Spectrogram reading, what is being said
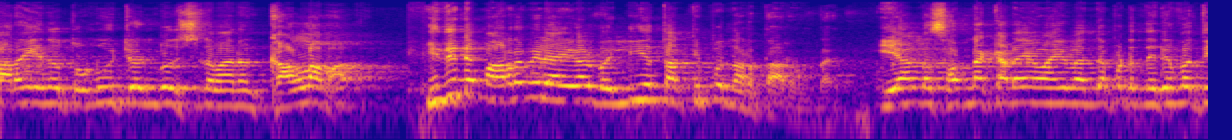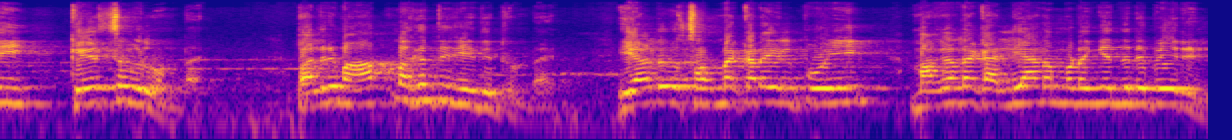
പറയുന്ന തൊണ്ണൂറ്റൊൻപത് ശതമാനം കള്ളമാണ്. ഇതിന്റെ മറവിൽ അയാൾ വലിയ തട്ടിപ്പ് നടത്താറുണ്ട്. ഇയാളുടെ സ്വർണക്കടയുമായി ബന്ധപ്പെട്ട നിരവധി കേസുകളുണ്ട്. പലരും ആത്മഹത്യ ചെയ്തിട്ടുണ്ട്. ഇയാളൊരു സ്വർണക്കടയിൽ പോയി മകളുടെ കല്യാണം മുടങ്ങിയതിന്റെ പേരിൽ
